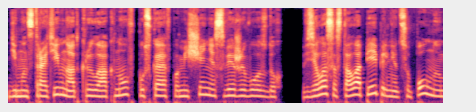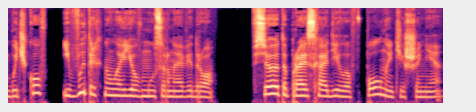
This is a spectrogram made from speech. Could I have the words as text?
Демонстративно открыла окно, впуская в помещение свежий воздух. Взяла со стола пепельницу, полную бычков, и вытряхнула ее в мусорное ведро. Все это происходило в полной тишине.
